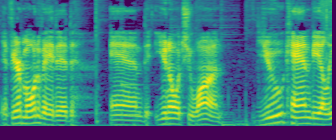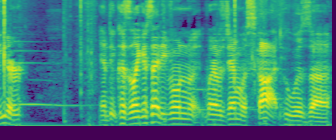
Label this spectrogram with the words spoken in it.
If you're motivated and you know what you want, you can be a leader. And because, like I said, even when, when I was jamming with Scott, who was uh,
